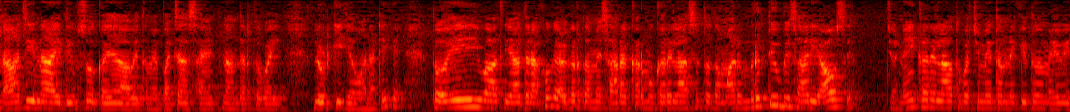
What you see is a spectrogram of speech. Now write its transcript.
ના હજી ના એ દિવસો ગયા, હવે તમે પચાસ સાહીઠના અંદર તો ભાઈ લૂટકી જવાના, ઠીક છે? તો એ વાત યાદ રાખો કે અગર તમે સારા કર્મો કરેલા હશે તો તમારું મૃત્યુ બી સારી આવશે. જો નહીં કરેલા હોય તો પછી મેં તમને કીધું એમ એવી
